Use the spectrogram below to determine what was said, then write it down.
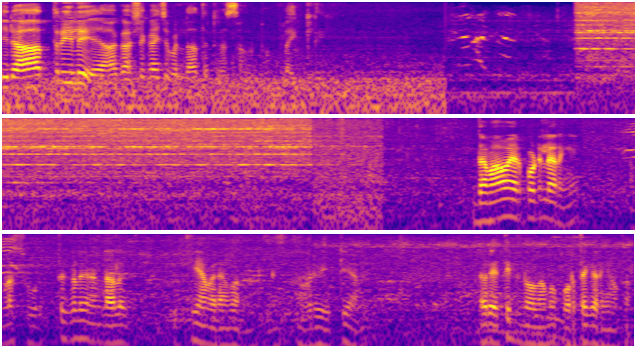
ഈ രാത്രിയിലെ ആകാശക്കാഴ്ച വല്ലാത്ത രസമാണ് കേട്ടോ ഫ്ലൈറ്റിൽ ദമാം എയർപോർട്ടിൽ ഇറങ്ങി. നമ്മളെ സുഹൃത്തുക്കൾ രണ്ടാൾ പിക്ക് ചെയ്യാൻ വരാൻ പറഞ്ഞിട്ടുണ്ട്. അവർ വെയിറ്റ് ചെയ്യാണ്. അവർ എത്തിയിട്ടുണ്ടോ നമ്മൾ പുറത്തേക്ക് ഇറങ്ങി നോക്കാം.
